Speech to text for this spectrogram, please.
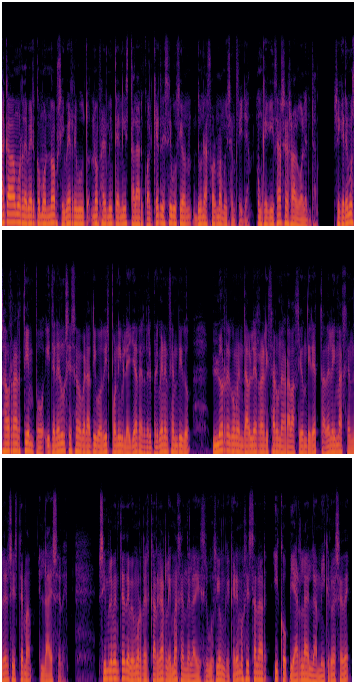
acabamos de ver cómo Nobs y Berryboot nos permiten instalar cualquier distribución de una forma muy sencilla, aunque quizás es algo lenta. Si queremos ahorrar tiempo y tener un sistema operativo disponible ya desde el primer encendido, lo recomendable es realizar una grabación directa de la imagen del sistema en la SD. Simplemente debemos descargar la imagen de la distribución que queremos instalar y copiarla en la micro SD.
